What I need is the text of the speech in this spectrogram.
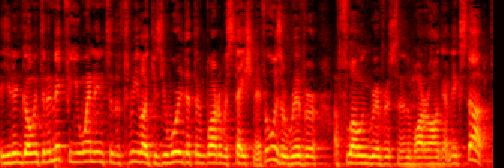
You didn't go into the mikveh. You went into the three like because you're worried that the water was stationary. If it was a river, a flowing river, so then the water all got mixed up.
